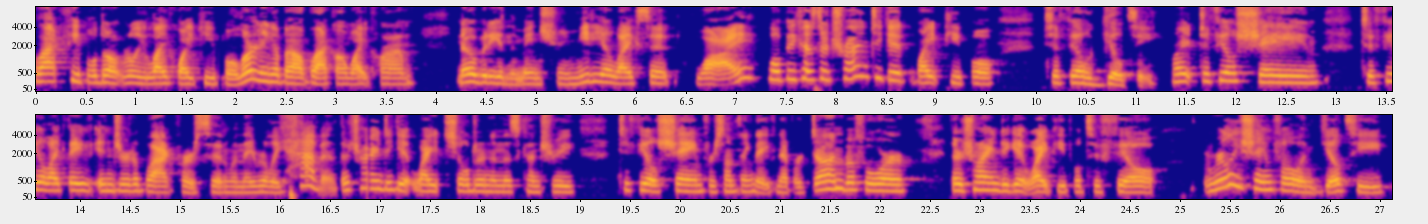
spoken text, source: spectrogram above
Black people don't really like white people learning about black on white crime. Nobody in the mainstream media likes it. Why? Well, because they're trying to get white people to feel guilty, right? To feel shame, to feel like they've injured a black person when they really haven't. They're trying to get white children in this country to feel shame for something they've never done before. They're trying to get white people to feel really shameful and guilty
